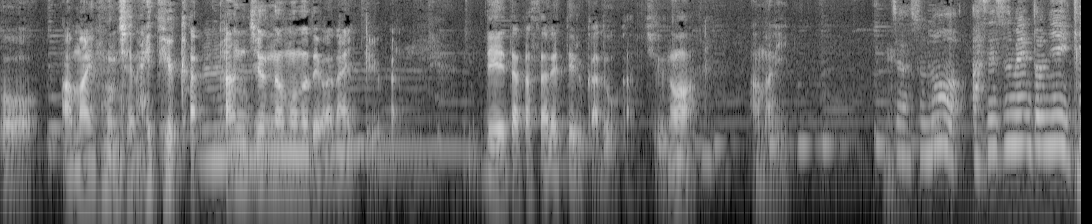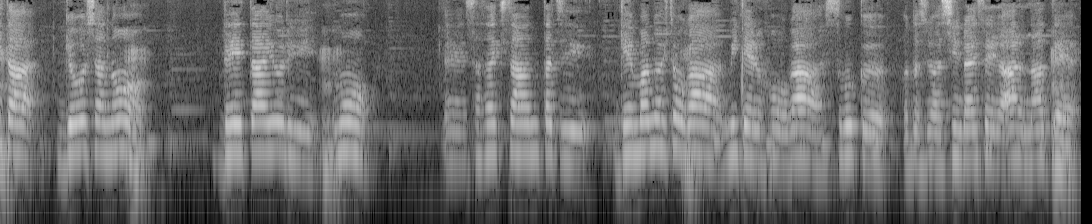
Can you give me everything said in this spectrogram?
こう甘いもんじゃないというかうん。単純なものではないというかデータ化されてるかどうかっていうのはあまり、うん。じゃあそのアセスメントに来た業者うのん。データよりも、えー佐々木さんたち現場の人が見てる方がすごく私は信頼性があるなって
